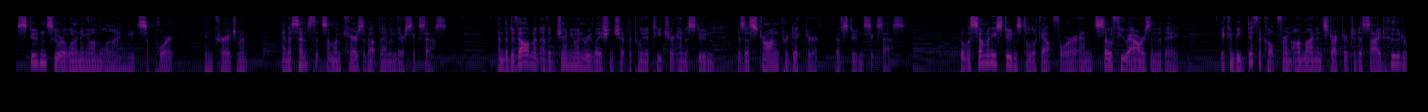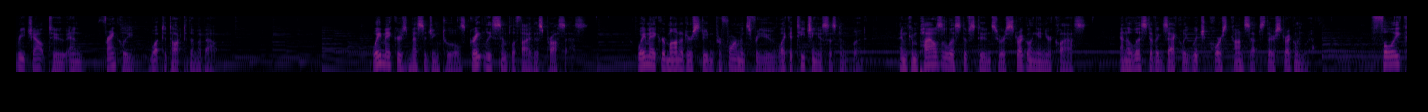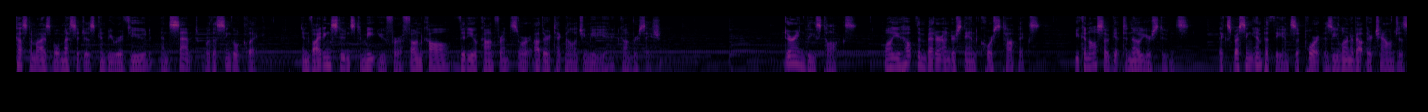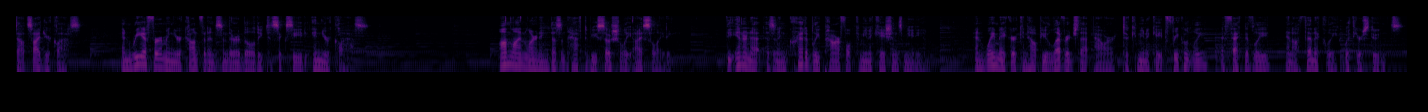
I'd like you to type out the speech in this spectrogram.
Students who are learning online need support, encouragement, and a sense that someone cares about them and their success. And the development of a genuine relationship between a teacher and a student is a strong predictor of student success. But with so many students to look out for and so few hours in the day, it can be difficult for an online instructor to decide who to reach out to and, frankly, what to talk to them about. Waymaker's messaging tools greatly simplify this process. Waymaker monitors student performance for you like a teaching assistant would, and compiles a list of students who are struggling in your class and a list of exactly which course concepts they're struggling with. Fully customizable messages can be reviewed and sent with a single click, inviting students to meet you for a phone call, video conference, or other technology-mediated conversation. During these talks, while you help them better understand course topics, you can also get to know your students, expressing empathy and support as you learn about their challenges outside your class, and reaffirming your confidence in their ability to succeed in your class. Online learning doesn't have to be socially isolating. The internet is an incredibly powerful communications medium, and Waymaker can help you leverage that power to communicate frequently, effectively, and authentically with your students.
